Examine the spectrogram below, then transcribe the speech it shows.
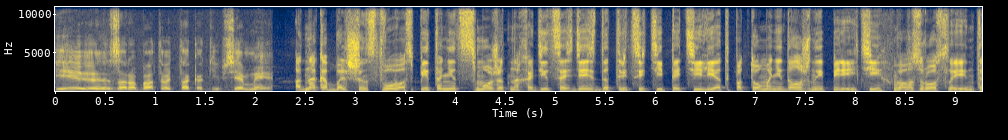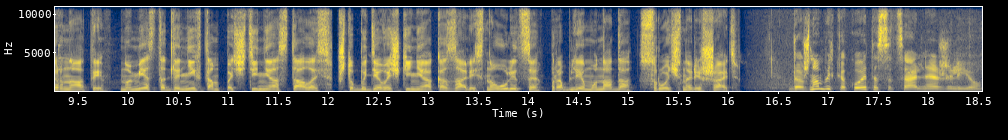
и э, зарабатывать так, как и все мы. Однако большинство воспитанниц сможет находиться здесь до 35 лет. Потом они должны перейти во взрослые интернаты. Но места для них там почти не осталось. Чтобы девочки не оказались на улице, проблему надо срочно решать. Должно быть какое-то социальное жилье,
